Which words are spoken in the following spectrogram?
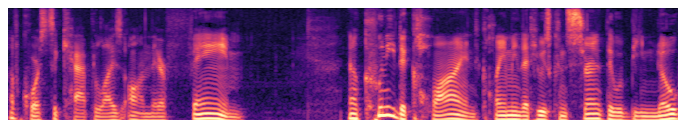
of course, to capitalize on their fame. Now, Cooney declined, claiming that he was concerned that there would be no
